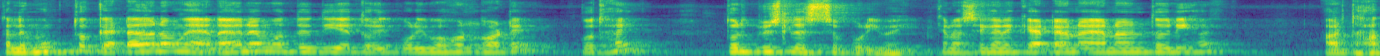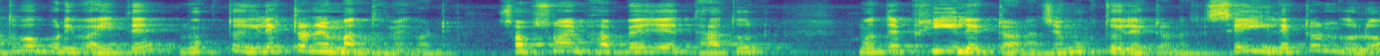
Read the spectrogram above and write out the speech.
তাহলে মুক্ত ক্যাটায়ন এবং অ্যানায়নের মধ্যে দিয়ে তড়িৎ পরিবহন ঘটে কোথায়? তড়িৎ বিশ্লেষ্য পরিবাহী। কেন সেখানে ক্যাটায়ন অ্যানায়ন তৈরি হয়? আর ধাতব পরিবাহীতে মুক্ত ইলেকট্রনের মাধ্যমে ঘটে। সবসময় ভাববে যে ধাতুর মধ্যে ফ্রি ইলেকট্রন আছে, মুক্ত ইলেকট্রন আছে। সেই ইলেকট্রনগুলো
